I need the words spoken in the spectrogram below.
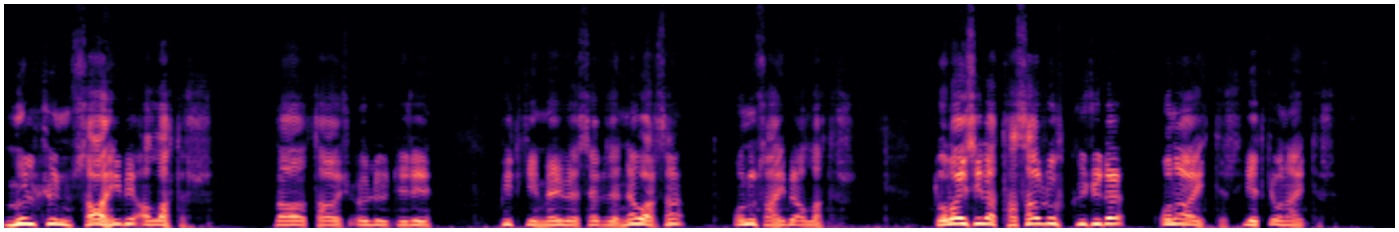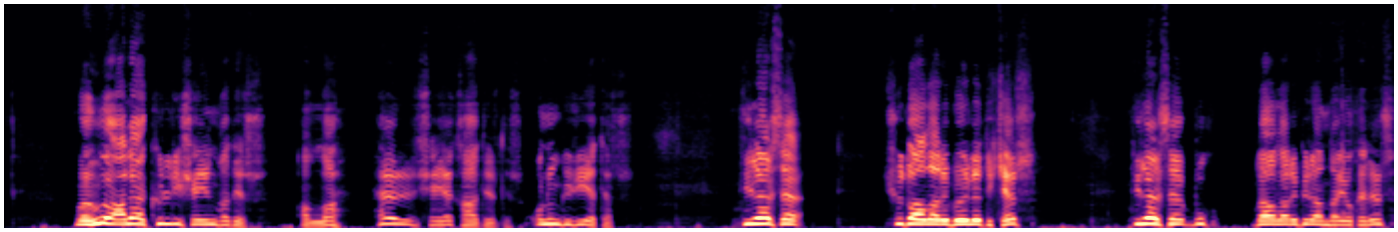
Mülkün sahibi Allah'tır. Dağ, taş, ölü, diri, bitki, meyve, sebze ne varsa onun sahibi Allah'tır. Dolayısıyla tasarruf gücü de ona aittir. Yetki ona aittir. Ve huve ala kulli şeyin kadir. Allah her şeye kadirdir. Onun gücü yeter. Dilerse şu dağları böyle diker. Dilerse bu dağları bir anda yok eder.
